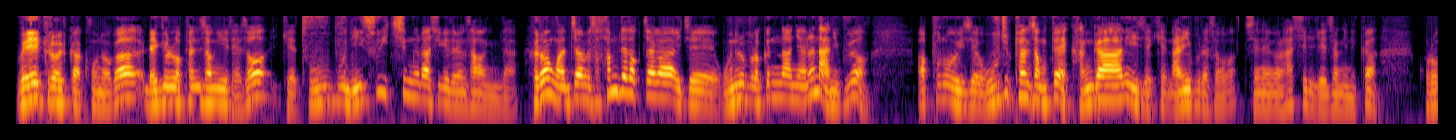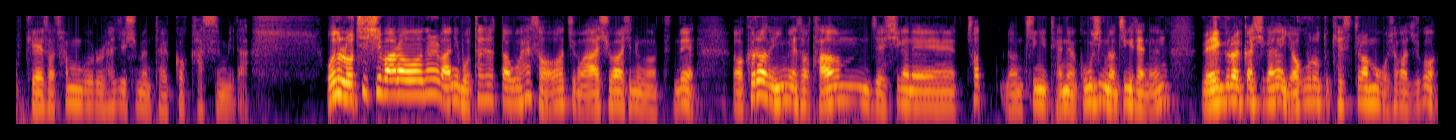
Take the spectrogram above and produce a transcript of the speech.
왜 그럴까 코너가 레귤러 편성이 돼서 이렇게 두 분이 스위칭을 하시게 되는 상황입니다. 그런 관점에서 3대 덕자가 이제 오늘부로 끝나냐는 아니고요. 앞으로 이제 5주 편성 때 간간히 이제 이렇게 난입을 해서 진행을 하실 예정이니까 그렇게 해서 참고를 해주시면 될 것 같습니다. 오늘 로치 씨 발언을 많이 못하셨다고 해서 지금 아쉬워하시는 것 같은데 어, 그런 의미에서 다음 이제 시간에 첫 launching이 되는 공식 launching이 되는 왜 그럴까 시간에 역으로 또 게스트로 한번 오셔가지고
